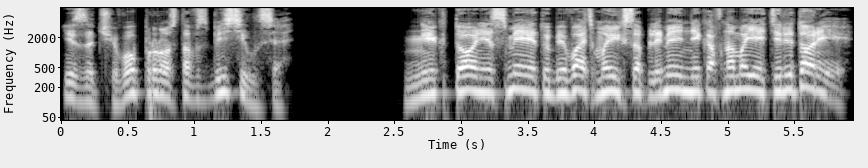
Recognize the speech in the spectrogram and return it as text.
из-за чего просто взбесился. «Никто не смеет убивать моих соплеменников на моей территории!»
